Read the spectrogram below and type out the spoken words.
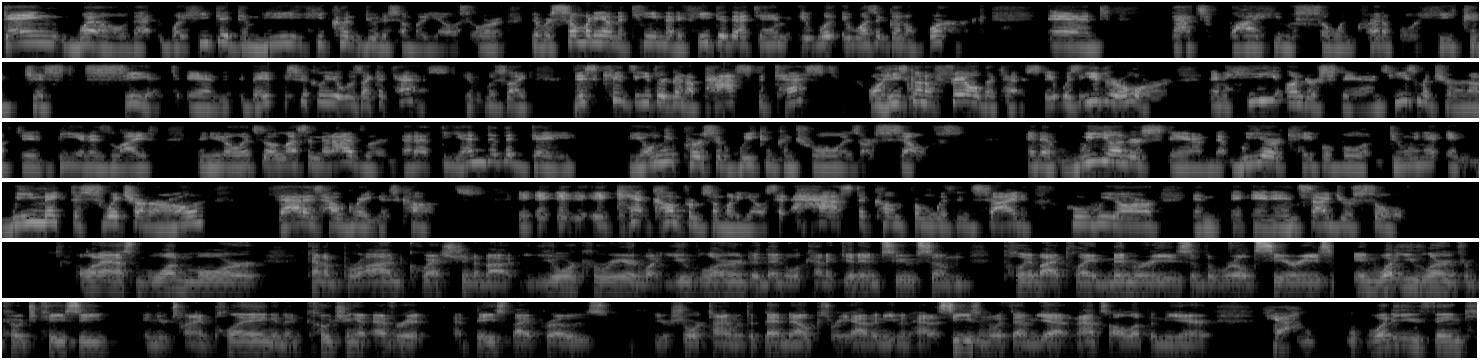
dang well that what he did to me he couldn't do to somebody else or there was somebody on the team that if he did that to him it, w- it wasn't going to work. And that's why he was so incredible. He could just see it. And basically it was like a test. It was like this kid's either going to pass the test or he's going to fail the test. It was either or. And he understands, he's mature enough to be in his life. And, you know, it's a lesson that I've learned that at the end of the day, the only person we can control is ourselves. And if we understand that we are capable of doing it and we make the switch on our own, that is how greatness comes. It, it, it can't come from somebody else. It has to come from within inside who we are and, and inside your soul. I want to ask one more kind of broad question about your career and what you've learned, and then we'll kind of get into some play by play memories of the World Series. In what you've learned from Coach Casey in your time playing and then coaching at Everett, at Base by Pros, your short time with the Bend Elks, where you haven't even had a season with them yet, and that's all up in the air. Yeah. What do you think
